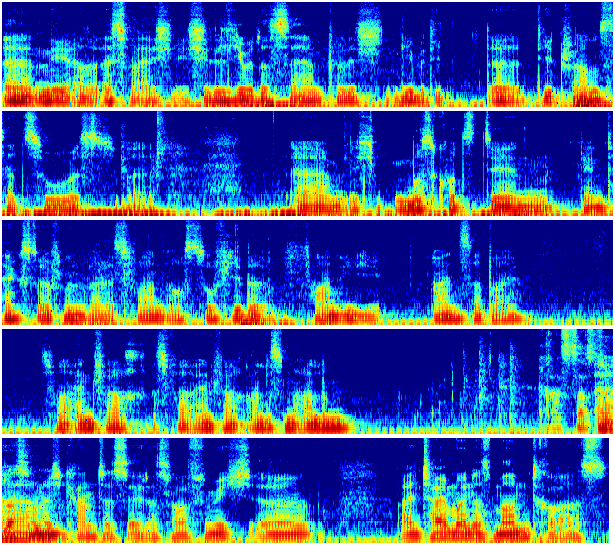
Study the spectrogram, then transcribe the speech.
Äh, nee, also es war, ich, ich liebe das Sample, ich liebe die, äh, die Drums dazu. Es war, ähm, ich muss kurz den, den Text öffnen, weil es waren auch so viele funny Lines dabei. Es war einfach, es war einfach alles in allem Krass, dass du das noch Ähm. nicht kanntest, ey. Das war für mich äh, ein Teil meines Mantras.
